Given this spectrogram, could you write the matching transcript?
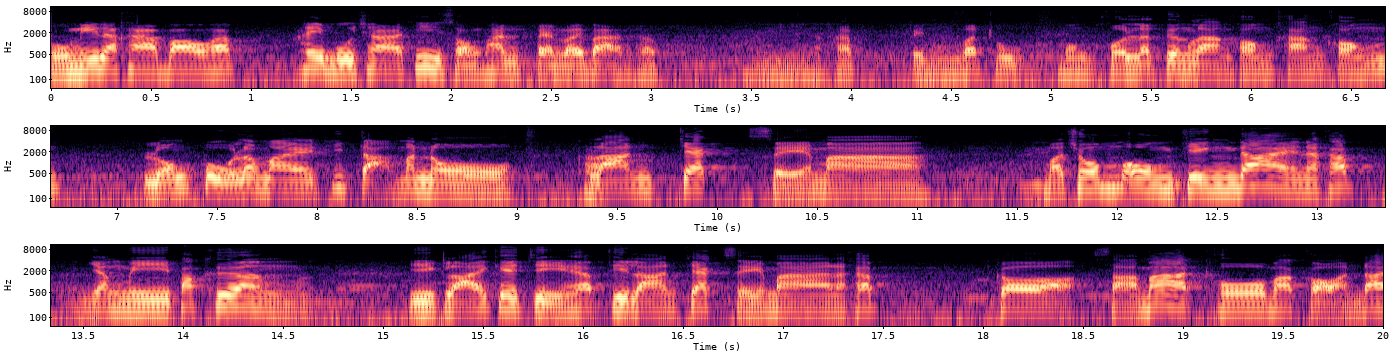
องค์นี้ราคาเบาครับ ให้บูชาที่ 2,800 บาทครับ นี่นะครับ เป็นวัตถุมงคลและเครื่องรางของขลังของหลวงปู่ละไมทิตะมโน ร้านแจ็คเสมา มาชมองค์จริงได้นะครับ ยังมีพระเครื่องอีกหลายเกจิครับที่ร้านแจ็คเสมานะครับ ก็สามารถโทรมาก่อนได้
